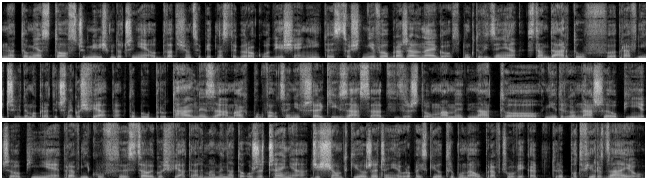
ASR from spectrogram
Natomiast to, z czym mieliśmy do czynienia od 2015 roku, od jesieni, to jest coś niewyobrażalnego z punktu widzenia standardów prawniczych demokratycznego świata. To był brutalny zamach, pogwałcenie wszelkich zasad. Zresztą mamy na to nie tylko nasze opinie, czy opinie prawników z całego świata, ale mamy na to orzeczenia, dziesiątki orzeczeń Europejskiego Trybunału Praw Człowieka, które potwierdzają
